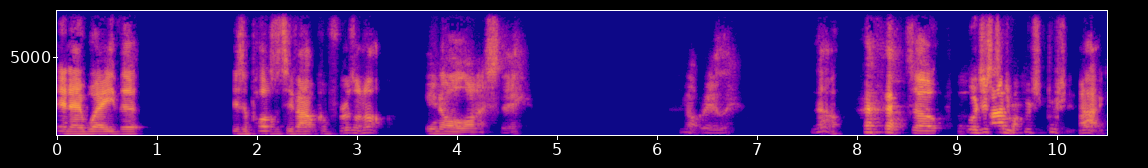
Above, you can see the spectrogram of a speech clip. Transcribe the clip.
in a way that is a positive outcome for us or not? In all honesty, not really. No. So we're just I'm- we're just pushing it back.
